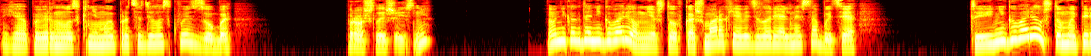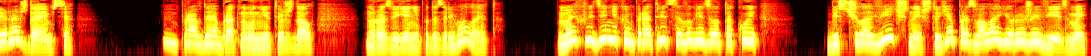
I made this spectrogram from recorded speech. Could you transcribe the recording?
Я повернулась к нему и процедила сквозь зубы. Прошлой жизни? Он никогда не говорил мне, что в кошмарах я видела реальные события. Ты не говорил, что мы перерождаемся. Правда, и обратного он не утверждал. Но разве я не подозревала это? В моих видениях императрица выглядела такой бесчеловечной, что я прозвала ее рыжей ведьмой.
